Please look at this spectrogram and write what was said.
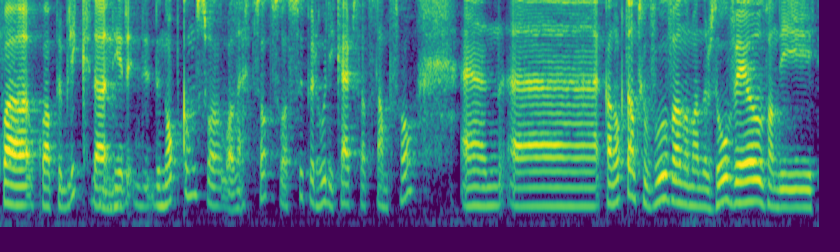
qua, qua publiek, dat, Mhm. die, de, de opkomst was, was echt zot, was super goed, die kerk zat stampvol. En eh, ik had ook dan het gevoel van, omdat er zoveel van die...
